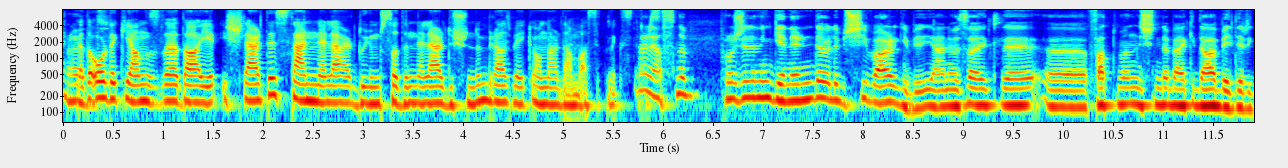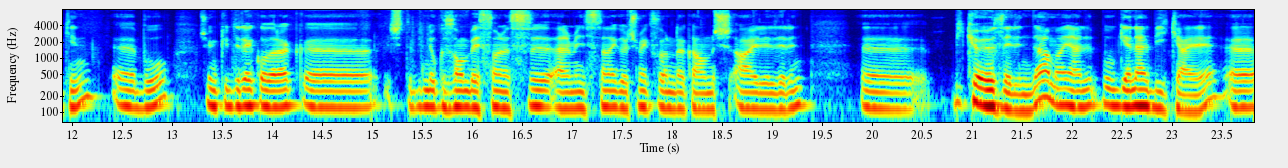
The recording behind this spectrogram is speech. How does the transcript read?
ya Evet. da oradaki yalnızlığa dair işlerde sen neler duyumsadın neler düşündün biraz belki onlardan bahsetmek istersin. Yani aslında projelerin genelinde öyle bir şey var gibi. Yani özellikle e, Fatma'nın işinde belki daha belirgin e, bu. Çünkü direkt olarak e, işte 1915 sonrası Ermenistan'a göçmek zorunda kalmış ailelerin e, bir köy özelinde ama yani bu genel bir hikaye. E,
